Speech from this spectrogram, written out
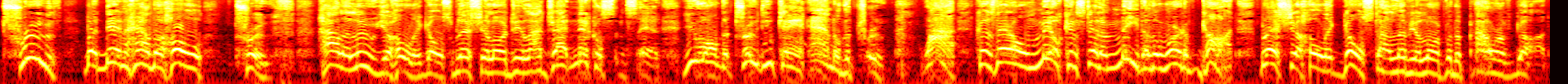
truth but didn't have the whole truth. Hallelujah, Holy Ghost. Bless you, Lord Jesus. Like Jack Nicholson said, you want the truth, you can't handle the truth. Why? Because they're on milk instead of meat of the Word of God. Bless you, Holy Ghost. I love you, Lord, for the power of God.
